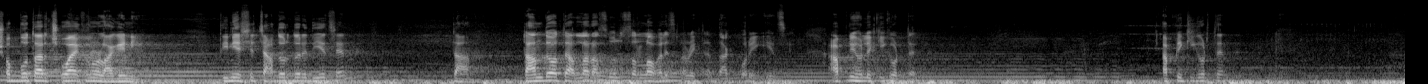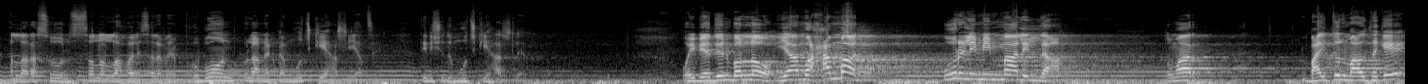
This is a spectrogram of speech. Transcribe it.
সভ্যতার ছোঁয়া এখনও লাগেনি, তিনি এসে চাদর ধরে দিয়েছেন, টান। টান দেওয়াতে আল্লাহ রাসুল সাল্লাহ আলি সাল্লাম একটা দাগ পড়ে গিয়েছে। আপনি হলে কি করতেন? আপনি কি করতেন? আল্লাহ রাসুল সাল্লাহ আলি সাল্লামের ভুবন ফুলানো একটা মুচকি হাসি আছে। তিনি শুধু মুচকি হাসলেন। ওই বেদুইন বলল, ইয়া মোহাম্মদ, উরলি মিম্মা আলিল্লাহ তোমার বাইতুল মাল থেকে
